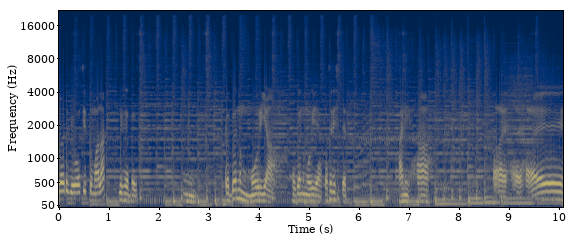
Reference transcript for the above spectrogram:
गट व्यवस्थित तुम्हाला दिसत आहे. गगन मोर्या गगन मोर्या कसं दिसतात आणि हा. हाय हाय हाय.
